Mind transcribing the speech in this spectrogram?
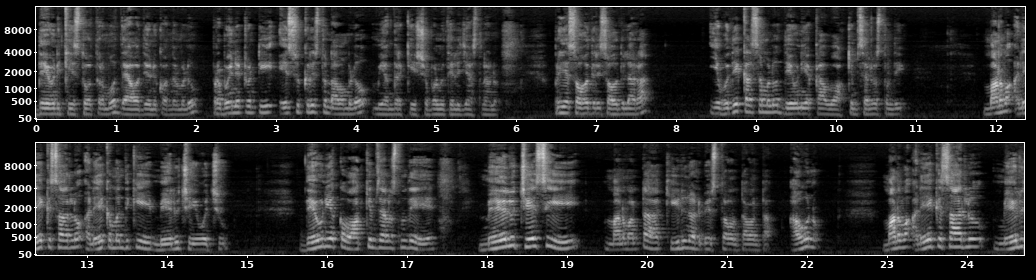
దేవునికి స్తోత్రము దేవదేవుని కొందరములు. ప్రభు అయినటువంటి యేసుక్రీస్తు నామములో మీ అందరికీ శుభములు తెలియజేస్తున్నాను. ప్రియ సహోదరి సహోదరులారా ఈ ఉదయకాల సమయంలో దేవుని యొక్క వాక్యం సెలవుస్తుంది. మనం అనేక సార్లు అనేక మందికి మేలు చేయవచ్చు. దేవుని యొక్క వాక్యం సెలవుస్తుంది మేలు చేసి మనమంట కీడుని అనిపిస్తూ ఉంటామంట. అవును. మనం అనేక సార్లు మేలు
